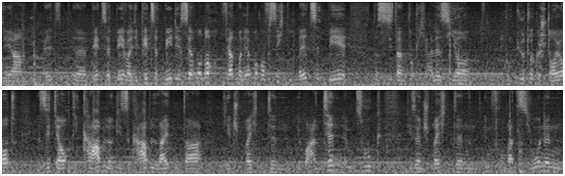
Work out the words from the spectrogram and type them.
der äh, PZB, weil die PZB, die ist ja immer noch, fährt man ja immer auf Sicht und LZB, das ist dann wirklich alles hier computergesteuert. Ihr seht ja auch die Kabel und diese Kabel leiten da die entsprechenden über Antennen im Zug, diese entsprechenden Informationen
